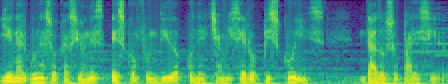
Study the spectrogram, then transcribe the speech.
y en algunas ocasiones es confundido con el chamicero piscuis, dado su parecido.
